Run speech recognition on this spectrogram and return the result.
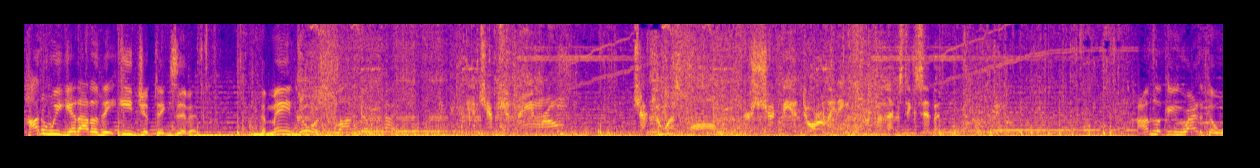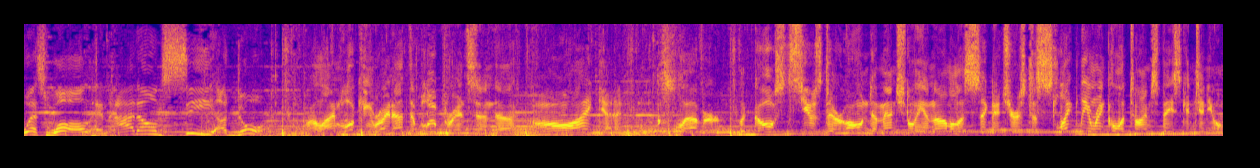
How do we get out of the Egypt exhibit? The main door is blocked up tight. The Egyptian main room? Check the west wall. There should be a door leading through the next exhibit. I'm looking right at the west wall, and I don't see a door. Well, I'm looking right at the blueprints, and, uh, oh, I get it. Clever. The ghosts used their own dimensionally anomalous signatures to slightly wrinkle a time space continuum.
